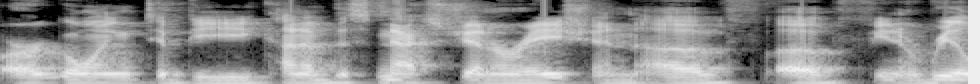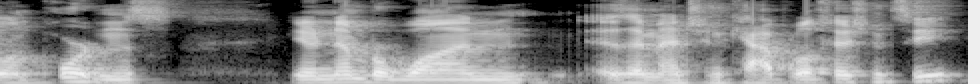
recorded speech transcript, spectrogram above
are going to be kind of this next generation of of you know real importance, you know, number one, as I mentioned, capital efficiency.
